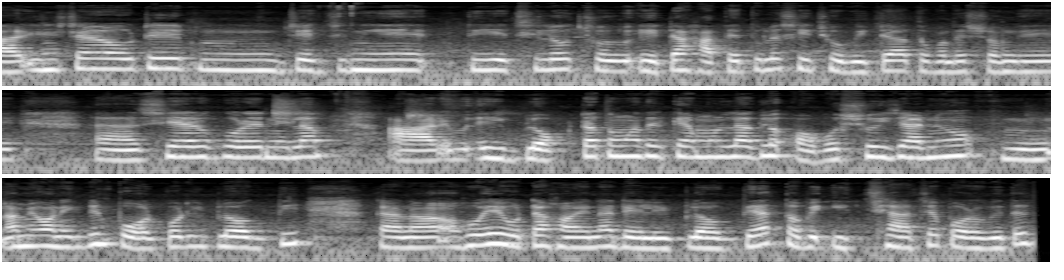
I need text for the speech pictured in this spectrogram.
আর ইনস্টাগ্রামে যে নিয়ে দিয়েছিল এটা হাতে তুলে সেই ছবিটা তোমাদের সঙ্গে শেয়ার করে নিলাম। আর এই ব্লগটা তোমাদের কেমন লাগল অবশ্যই জানিও। আমি অনেকদিন পরপরই ব্লগ দিই কারণ হয়ে ওটা হয় না ডেলি ব্লগ দেওয়ার তবে ইচ্ছা আছে পরবর্তীতে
